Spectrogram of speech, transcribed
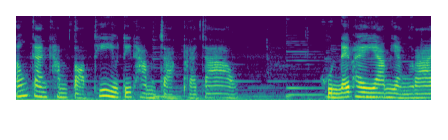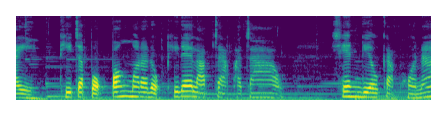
ต้องการคำตอบที่ยุติธรรมจากพระเจ้า คุณได้พยายามอย่างไร ที่จะปกป้องมรดกที่ได้รับจากพระเจ้า เช่นเดียวกับหัวหน้า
